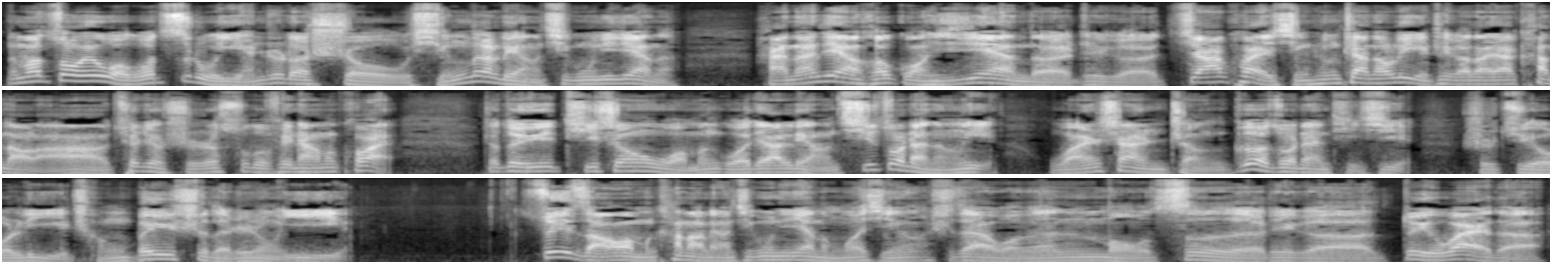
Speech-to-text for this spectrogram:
那么，作为我国自主研制的首型的两栖攻击舰呢，海南舰和广西舰的这个加快形成战斗力，这个大家看到了啊，确确实实速度非常的快。这对于提升我们国家两栖作战能力、完善整个作战体系，是具有里程碑式的这种意义。最早我们看到两栖攻击舰的模型，是在我们某次这个对外的。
